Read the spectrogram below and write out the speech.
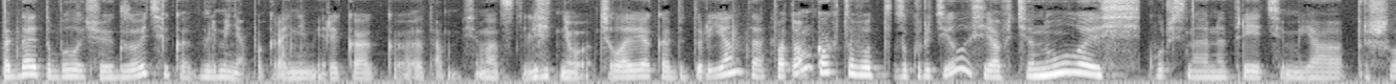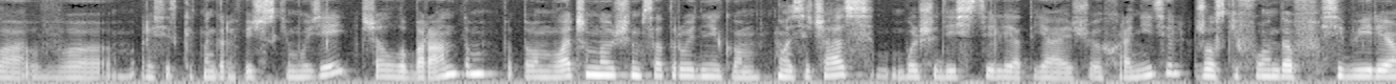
Тогда это было еще экзотика, для меня, по крайней мере, как э, там 17-летнего человека, абитуриента. Потом как-то вот закрутилась, я втянулась. В курсе, наверное, третьем я пришла в Российский этнографический музей, сначала лаборантом, потом младшим научным сотрудником. Вот сейчас больше 10 лет я еще и хранитель жестких фондов Сибири.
